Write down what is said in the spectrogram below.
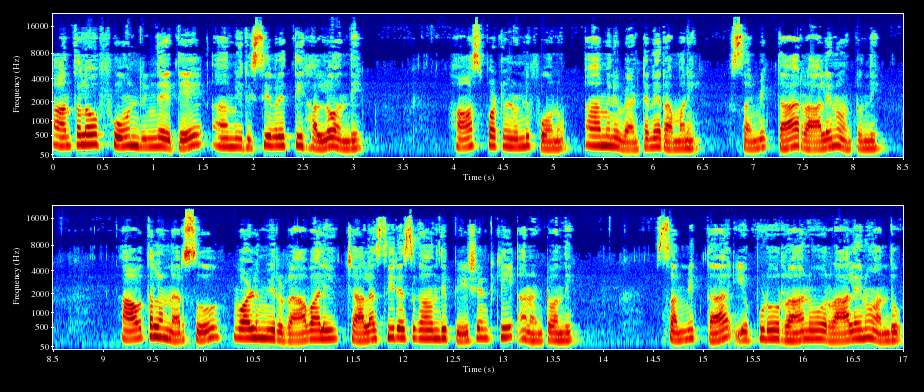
అంతలో ఫోన్ రింగ్ అయితే ఆమె రిసీవర్ ఎత్తి హల్లో అంది. హాస్పిటల్ నుండి ఫోను. ఆమెను వెంటనే రమ్మని. సంయుక్త రాలేను అంటుంది. అవతల నర్సు వాళ్ళు మీరు రావాలి. చాలా సీరియస్గా ఉంది పేషెంట్కి అని అంటోంది. సంయుక్త ఎప్పుడూ రాను రాలేను అందు.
